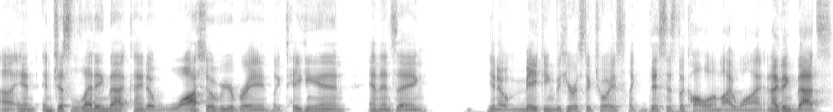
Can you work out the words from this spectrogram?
Uh, and and just letting that kind of wash over your brain, like taking in and then saying, you know, making the heuristic choice, like this is the column I want. And I think that's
